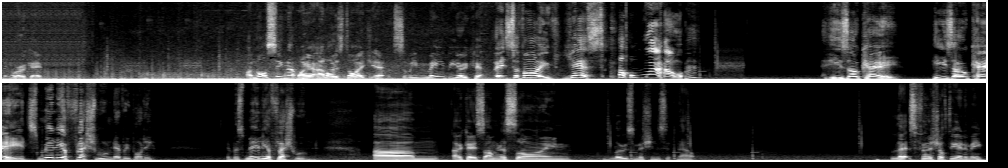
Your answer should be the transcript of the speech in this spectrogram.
think we're okay. I'm not seeing that my allies died yet, so we may be okay. It survived! Yes! Oh, wow! He's okay. He's okay. It's merely a flesh wound, everybody. It was merely a flesh wound. Um, okay, so I'm going to sign loads of missions now. Let's finish off the enemy,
